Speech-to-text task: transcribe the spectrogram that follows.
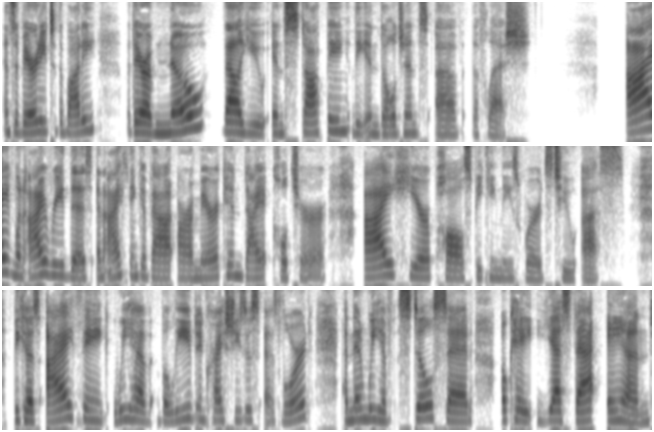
and severity to the body, but they are of no value in stopping the indulgence of the flesh. I when I read this and I think about our American diet culture, I hear Paul speaking these words to us. Because I think we have believed in Christ Jesus as Lord, and then we have still said, okay, yes, that, and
